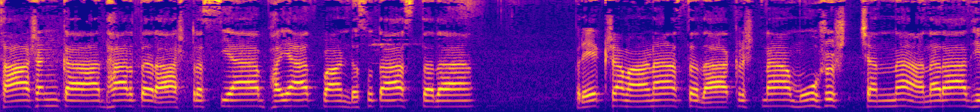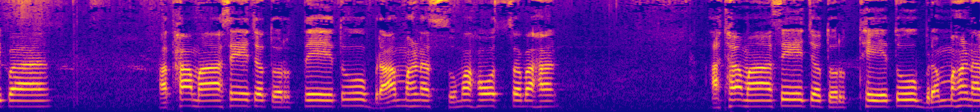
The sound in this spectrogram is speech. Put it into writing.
साशङ्काधार्तराष्ट्रस्य भयात् पाण्डुसुतास्तदा प्रेक्षमाणास्तदा कृष्णा मूषुश्चन्न अनराधिप अथ मासे चतुर्थे तु ब्राह्मणः सुमहोत्सवः अथ मासे चतुर्थे तु ब्रह्मणः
